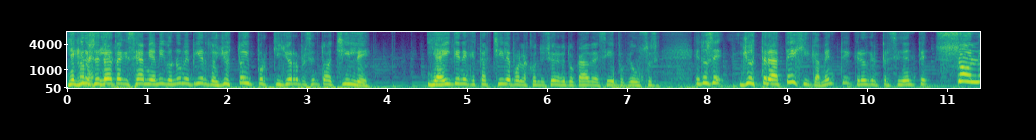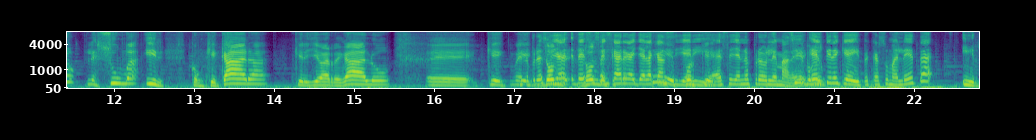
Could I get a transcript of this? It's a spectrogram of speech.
Y aquí No se pierdo. trata que sea mi amigo, no me pierdo. Yo estoy porque yo represento a Chile. Y ahí tiene que estar Chile por las condiciones que tú acabas de decir, porque es un socio. Entonces, yo estratégicamente creo que el presidente solo le suma ir. ¿Con qué cara? ¿Qué le lleva regalo? Eh, que, Bueno, que- pero eso ya- de eso se encarga ya la Sí, Cancillería. porque- Ese ya no es problema de Sí, él. porque- Él tiene que ir, pescar su maleta, ir.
